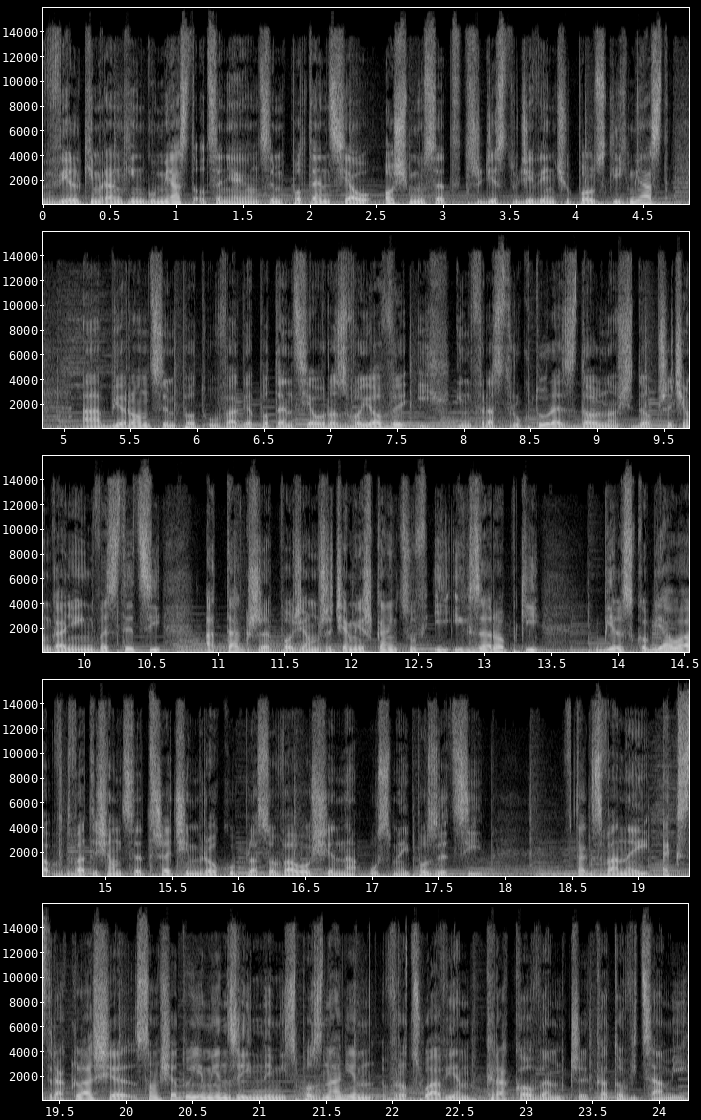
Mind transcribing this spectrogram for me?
W wielkim rankingu miast oceniającym potencjał 839 polskich miast, a biorącym pod uwagę potencjał rozwojowy, ich infrastrukturę, zdolność do przyciągania inwestycji, a także poziom życia mieszkańców i ich zarobki, Bielsko-Biała w 2003 roku plasowało się na ósmej pozycji. W tak zwanej ekstraklasie sąsiaduje m.in. z Poznaniem, Wrocławiem, Krakowem czy Katowicami.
